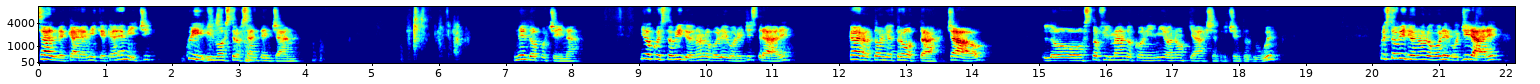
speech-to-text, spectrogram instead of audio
salve cari amiche e cari amici qui il vostro Sant'Enchan nel dopo cena. Io questo video non lo volevo registrare. Caro antonio trotta ciao. Lo sto filmando con il mio nokia asha 302 questo video non lo volevo girare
